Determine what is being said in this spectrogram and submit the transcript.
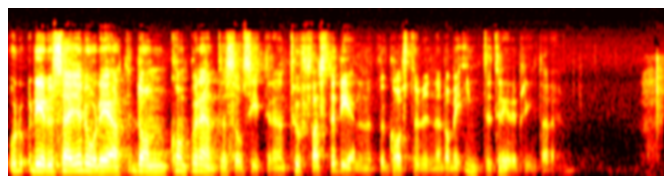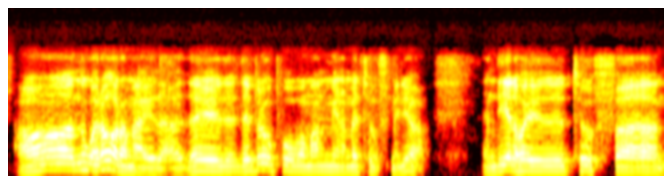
och det du säger då är att de komponenter som sitter i den tuffaste delen av gasturbinen, de är inte 3D-printade? Ja, några av dem är ju det. det. Det beror på vad man menar med tuff miljö. En del har ju tuffa,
